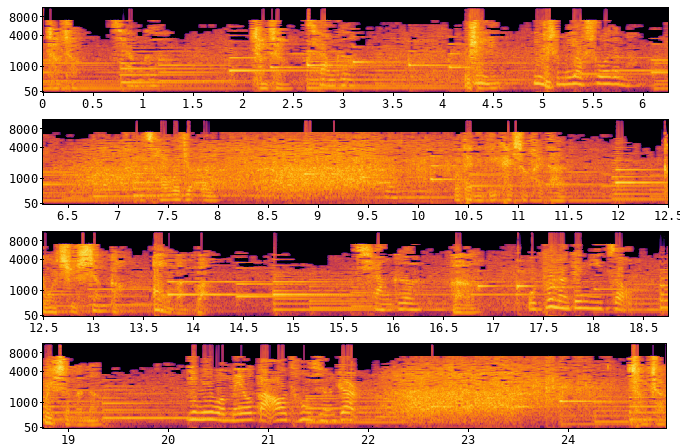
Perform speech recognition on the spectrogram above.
程程，强哥，程程，强哥，不是你，你有什么要说的吗？你踩我脚了，我带你离开上海滩，跟我去香港。强哥，啊，我不能跟你走，为什么呢？因为我没有港澳通行证。程程，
